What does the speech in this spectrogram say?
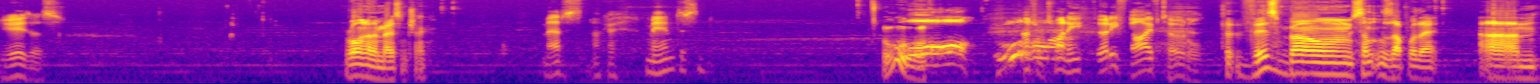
Jesus. Roll another medicine check. Medicine. Okay. Medicine. Ooh. Oh! Natural 20. 35 total. Th- This bone, something's up with it. Um,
